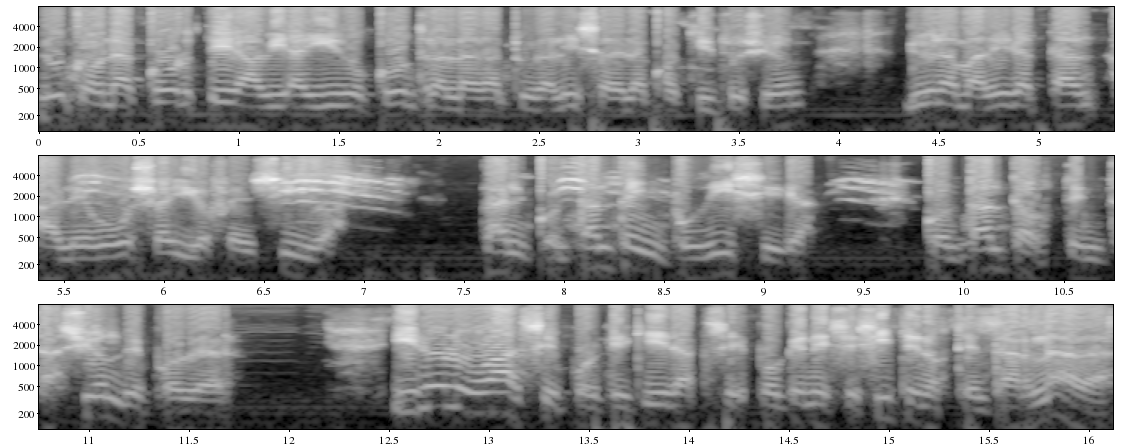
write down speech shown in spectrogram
Nunca una corte había ido contra la naturaleza de la Constitución de una manera tan alevosa y ofensiva, tan, con tanta impudicia, con tanta ostentación de poder. Y no lo hace porque quiera, porque necesiten ostentar nada.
